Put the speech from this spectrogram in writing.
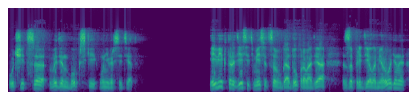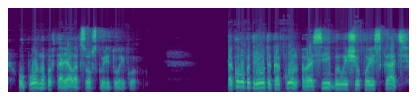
учиться в Эдинбургский университет. И Виктор, 10 месяцев в году проводя за пределами родины, упорно повторял отцовскую риторику. Такого патриота, как он, в России было еще поискать.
